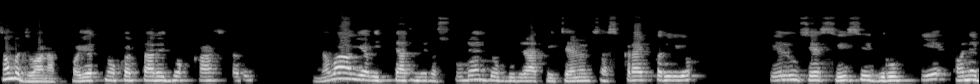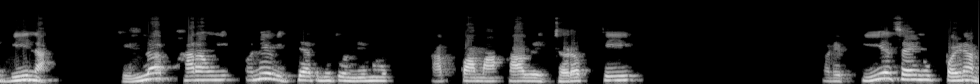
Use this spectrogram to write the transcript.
સમજવાના પ્રયત્નો કરતા રહેજો ખાસ કરી. નવા આવ્યા વિદ્યાર્થી સ્ટુડન્ટ જો ગુજરાતી ચેનલ સબસ્ક્રાઇબ કરી લ્યો. પેલું છે સીસી ગ્રુપ એ અને બી ના જિલ્લા ફાળવણી અને વિદ્યાર્થી મિત્રો નિમણૂક આપવામાં આવે ઝડપથી. અને પીએસઆઈ નું પરિણામ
